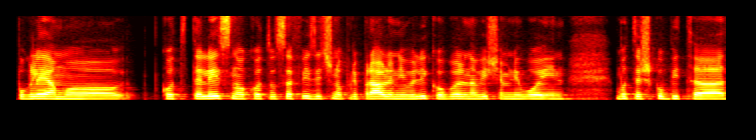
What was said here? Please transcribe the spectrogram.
pogledamo, kot telesno, kot vse fizično pripravljeni, veliko bolj na višjem nivoju bo težko biti uh,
